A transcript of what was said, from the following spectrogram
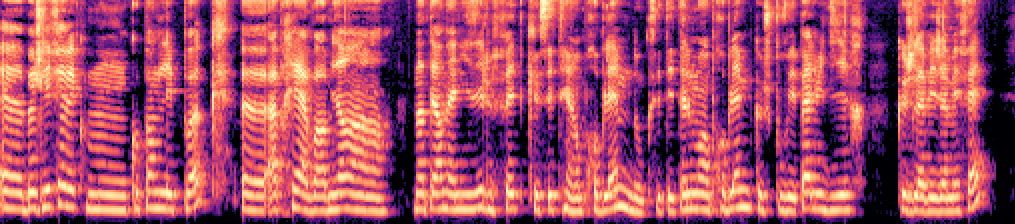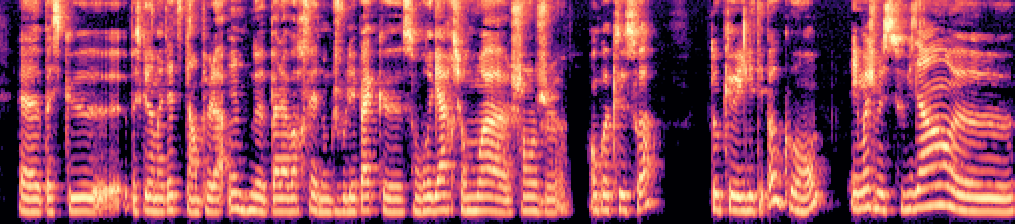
Euh, bah, je l'ai fait avec mon copain de l'époque, euh, après avoir bien internalisé le fait que c'était un problème. Donc c'était tellement un problème que je pouvais pas lui dire que je l'avais jamais fait. euh, parce que parce que dans ma tête c'était un peu la honte de ne pas l'avoir fait donc je voulais pas que son regard sur moi change en quoi que ce soit donc euh, il était pas au courant et moi je me souviens euh,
